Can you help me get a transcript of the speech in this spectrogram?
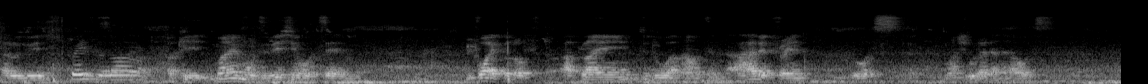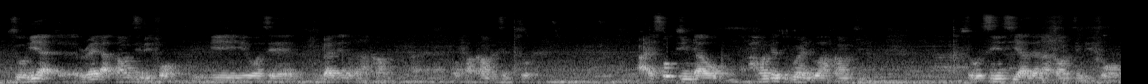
Hallelujah. Praise the Lord. Okay, my motivation was um, before I thought of applying to do accounting, I had a friend who was much older than I was. So he had read accounting before. He was a graduate of account uh, of accounting. So I spoke to him that oh, I wanted to go and do accounting. So since he had done accounting before,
